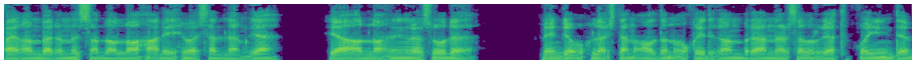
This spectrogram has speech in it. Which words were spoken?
payg'ambarimiz sollallohu alayhi vasallamga yo allohning rasuli menga uxlashdan oldin o'qiydigan biror narsa o'rgatib qo'ying deb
